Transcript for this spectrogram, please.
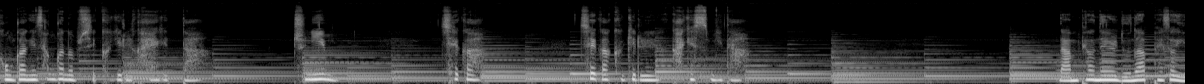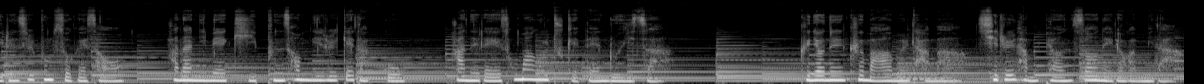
건강에 상관없이 그 길을 가야겠다. 주님, 제가, 제가 그 길을 가겠습니다. 남편을 눈앞에서 잃은 슬픔 속에서 하나님의 깊은 섭리를 깨닫고 하늘에 소망을 두게 된 루이자. 그녀는 그 마음을 담아 시를 한 편 써내려갑니다.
